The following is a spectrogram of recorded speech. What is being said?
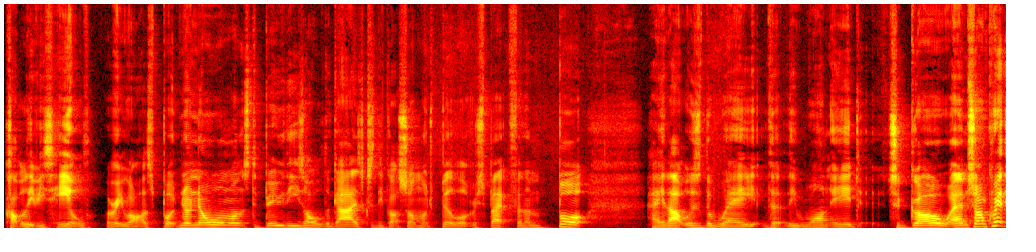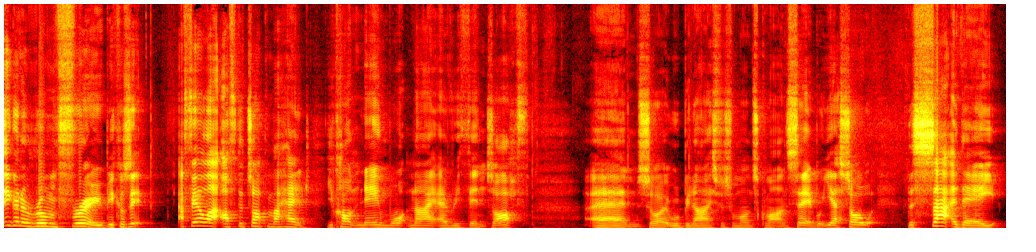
Can't believe he's heel where he was, but no, no one wants to boo these older guys because they've got so much built-up respect for them. But hey, that was the way that they wanted to go. Um, so I'm quickly going to run through because it. I feel like off the top of my head, you can't name what night everything's off. Um, so it would be nice for someone to come out and say it. But yeah, so the Saturday,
